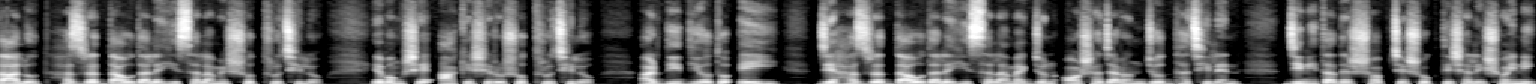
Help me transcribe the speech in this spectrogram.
তালুত হজরত দাউদ আলহিসাল্লামের শত্রু ছিল এবং সে আকেশেরও শত্রু ছিল। আর দ্বিতীয়ত এই যে হজরত দাউদ আলহিসাল্লাম একজন অসাধারণ যোদ্ধা ছিলেন, যিনি তাদের সবচেয়ে শক্তিশালী সৈনিক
